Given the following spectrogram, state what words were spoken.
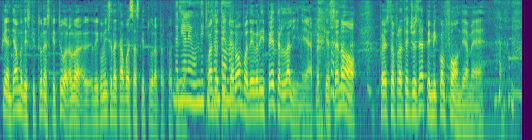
Qui andiamo di scrittura in scrittura, allora ricomincia da capo questa scrittura per cortesia. Daniele 11, Quando ti 31. interrompo devi ripetere la linea, perché sennò questo frate Giuseppe mi confonde a me.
